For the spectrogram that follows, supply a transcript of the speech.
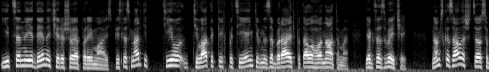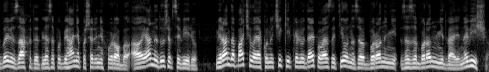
І це не єдине, через що я переймаюсь. Після смерті тіл, тіла таких пацієнтів не забирають патологоанатоми, як зазвичай. Нам сказали, що це особливі заходи для запобігання поширення хвороби, але я не дуже в це вірю. Міранда бачила, як уночі кілька людей повезли тіло на заборонені, за заборонені двері. Навіщо?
